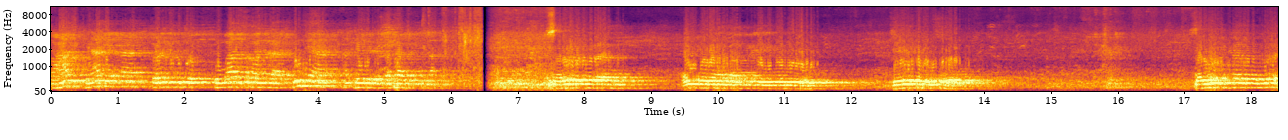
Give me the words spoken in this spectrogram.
ಮಹಾನ್ ಜ್ಞಾನಿಯನ್ನ ಪಡೆದಿರುವುದು ಕುಮಾರ ಸಮಾಜದ ಪುಣ್ಯ ಅಂತ ಹೇಳಿದರೆ ತಪ್ಪಾಗುತ್ತಿಲ್ಲ ಸರ್ವರ ಐನೂರ ನಾಲ್ಕನೇ ಇನ್ನೂರು ಜಯಂತ್ಯೋತ್ಸವ ಸರ್ವಜ್ಞಾನ ಅಂದರೆ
